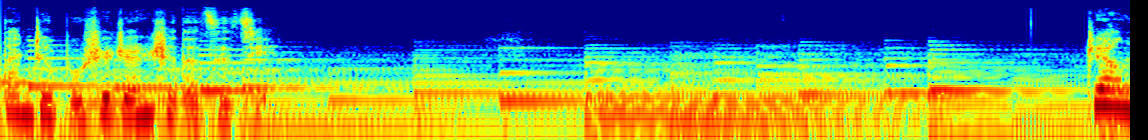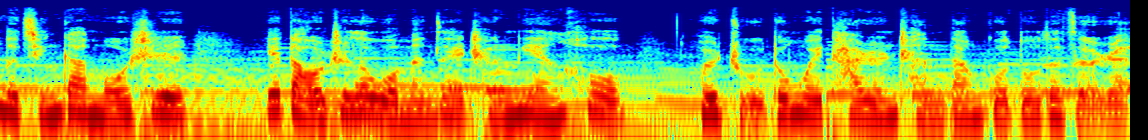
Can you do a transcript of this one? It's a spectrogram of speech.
但这不是真实的自己。这样的情感模式，也导致了我们在成年后会主动为他人承担过多的责任。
